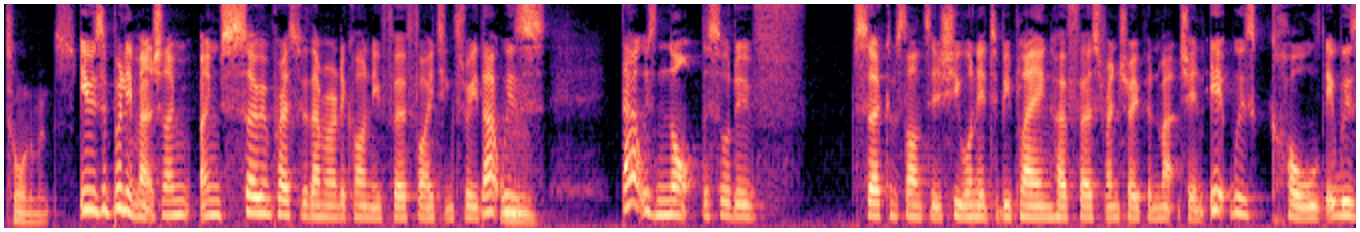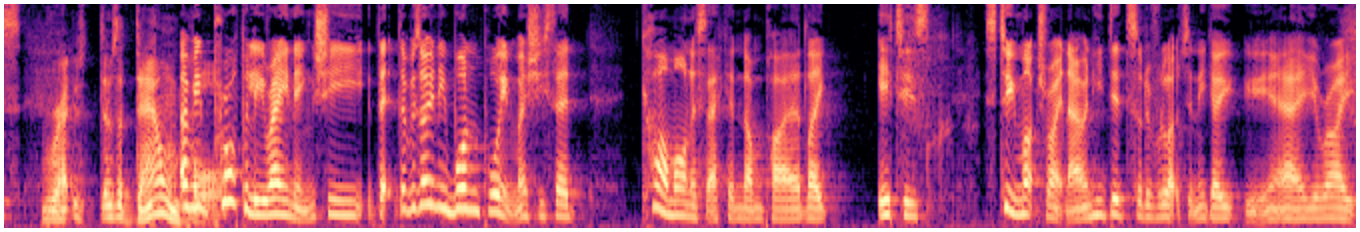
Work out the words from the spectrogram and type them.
tournaments. It was a brilliant match, and I'm I'm so impressed with Emma Raducanu for fighting through. That Mm. was that was not the sort of circumstances she wanted to be playing her first French Open match in. It was cold. It was. Right, it was- there was a downpour. I mean, properly raining. She th- there was only one point where she said, "Come on a second, umpire. Like it is, it's too much right now." And he did sort of reluctantly go, "Yeah, you're right."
